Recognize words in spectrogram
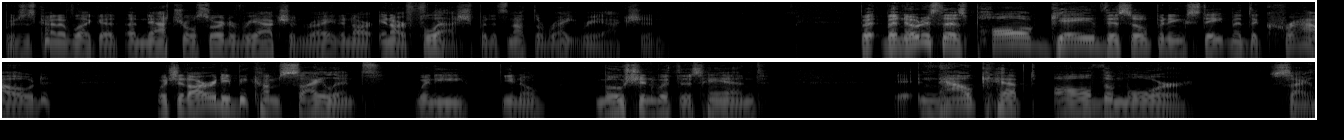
Which is kind of like a, a natural sort of reaction, right? In our in our flesh, but it's not the right reaction. But but notice that as Paul gave this opening statement, the crowd, which had already become silent when he, you know, motioned with his hand, now kept all the more silent.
